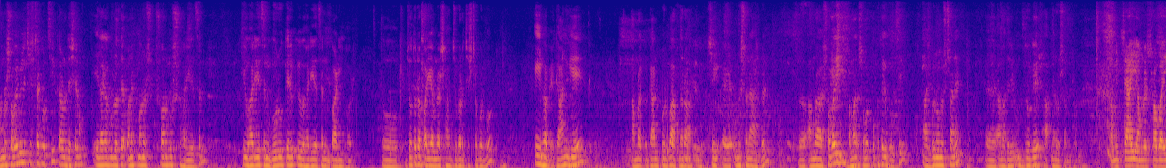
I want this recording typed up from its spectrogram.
আমরা সবাই মিলে চেষ্টা করছি, কারণ দেশের এলাকাগুলোতে অনেক মানুষ সর্বস্ব হারিয়েছেন। কেউ হারিয়েছেন গরু, কেউ কেউ হারিয়েছেন বাড়িঘর। তো যতটা পারি আমরা সাহায্য করার চেষ্টা করব। এইভাবে গান গেয়ে আমরা গান করব, আপনারা সেই অনুষ্ঠানে আসবেন। তো আমরা সবাই আমার, সবার পক্ষ থেকে বলছি, আসবেন অনুষ্ঠানে আমাদের উদ্যোগে আপনারাও সামিল হন। আমি চাই আমরা সবাই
